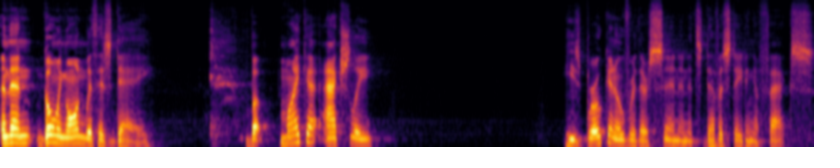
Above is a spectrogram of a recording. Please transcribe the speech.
and then going on with his day, but Micah actually he's broken over their sin and its devastating effects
